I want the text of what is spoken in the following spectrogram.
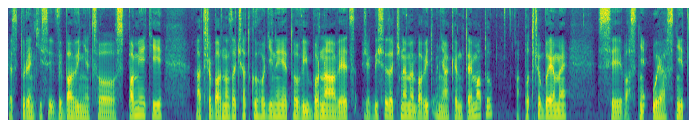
Že studenti si vybaví něco z paměti a třeba na začátku hodiny je to výborná věc, že když se začneme bavit o nějakém tématu a potřebujeme si vlastně ujasnit,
